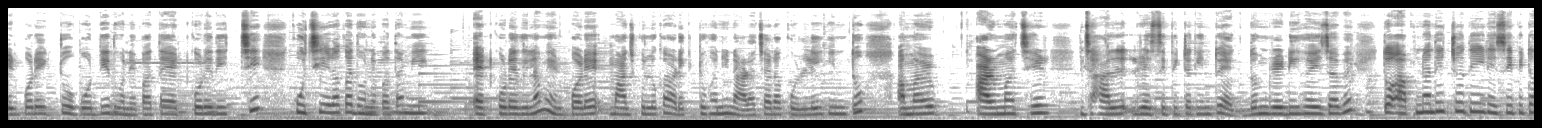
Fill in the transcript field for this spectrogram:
এরপরে একটু ওপর দিয়ে ধনে পাতা অ্যাড করে দিচ্ছি। কুচিয়ে রাখা ধনে পাতা আমি অ্যাড করে দিলাম। এরপরে মাছগুলোকে আরেকটুখানি নাড়াচাড়া করলেই কিন্তু আমার আর মাছের ঝাল রেসিপিটা কিন্তু একদম রেডি হয়ে যাবে। তো আপনাদের যদি এই রেসিপিটা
